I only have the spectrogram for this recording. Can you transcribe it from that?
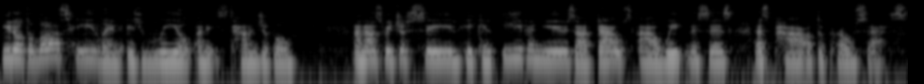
You know, the Lord's healing is real and it's tangible. And as we just seen, He can even use our doubts, our weaknesses as part of the process.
